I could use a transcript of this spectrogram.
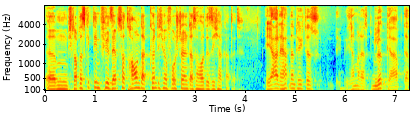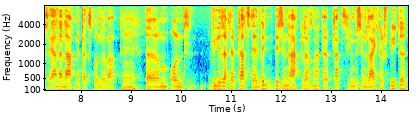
Ähm, ich glaube, das gibt ihm viel Selbstvertrauen. Da könnte ich mir vorstellen, dass er heute sicher cuttet. Ja, der hat natürlich das ich sag mal, das Glück gehabt, dass er in der Nachmittagsrunde war. Mhm. Ähm, und wie gesagt, der Platz, der Wind ein bisschen nachgelassen hat, der Platz sich ein bisschen leichter spielte,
